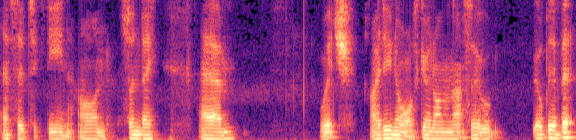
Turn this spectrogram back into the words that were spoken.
episode 16 on Sunday, um, which I do know what's going on in that, so it'll be a bit,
